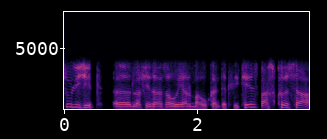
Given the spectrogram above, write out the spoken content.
sous l'égide de la Fédération royale marocaine d'athlétisme, parce que ça,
